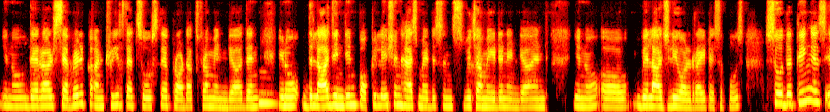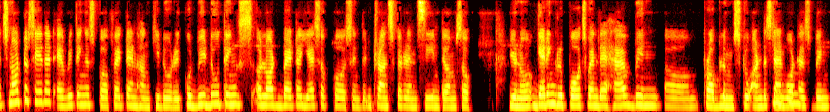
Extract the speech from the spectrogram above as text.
you know there are several countries that source their products from india. Then mm. you know the large indian population has medicines which are made in india and you know uh, we're largely all right i suppose. So the thing is it's not to say that everything is perfect and hunky dory could we do things a lot better? Yes of course in, in transparency in terms of you know getting reports when there have been um, problems to understand mm-hmm. what has been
